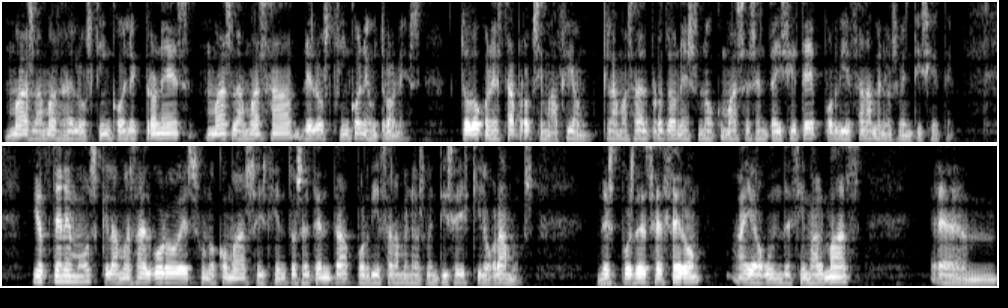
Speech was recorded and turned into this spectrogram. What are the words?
más la masa de los 5 electrones, más la masa de los 5 neutrones. Todo con esta aproximación, que la masa del protón es 1,67 por 10 a la menos 27. Y obtenemos que la masa del boro es 1,670 por 10 a la menos 26 kilogramos. Después de ese cero hay algún decimal más, em,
